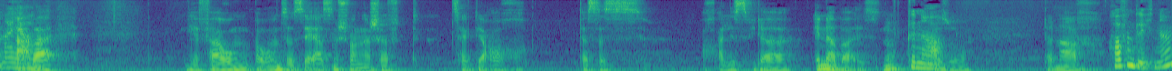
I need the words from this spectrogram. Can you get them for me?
Naja. Aber die Erfahrung bei uns aus der ersten Schwangerschaft zeigt ja auch, dass das auch alles wieder änderbar ist. Ne? Genau. Also danach. Hoffentlich, ne?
